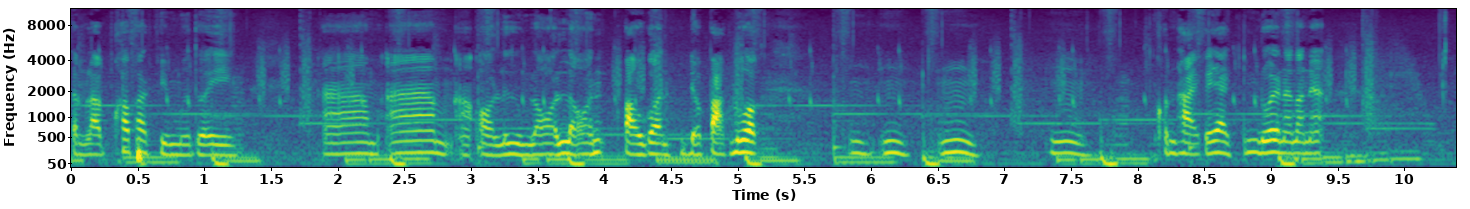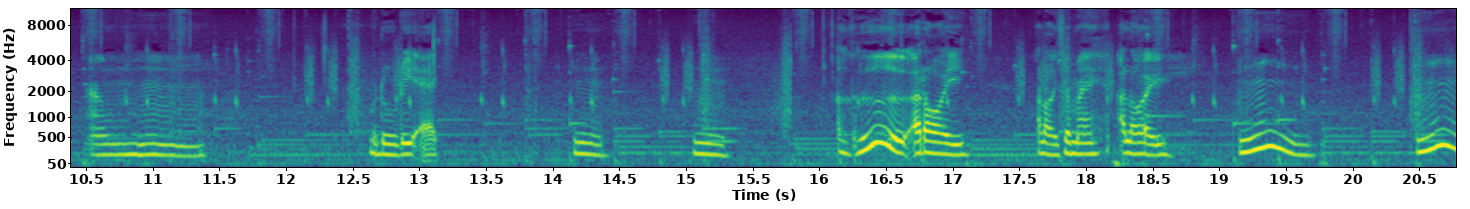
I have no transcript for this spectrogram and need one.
สำหรับข้าวผัดฝีมือตัวเองอ้ามอ้ามอะอ๋อลืมร้อนร้อนเป่าก่อนเดี๋ยวปากลวกอืมอืมอืมอืมคนไทยก็อยากกินด้วยนะตอนเนี้ยอืมมาดูรีแอคอืมอืม เอออร่อย อร่อยใช่ไหมอร่อย อืมอืม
